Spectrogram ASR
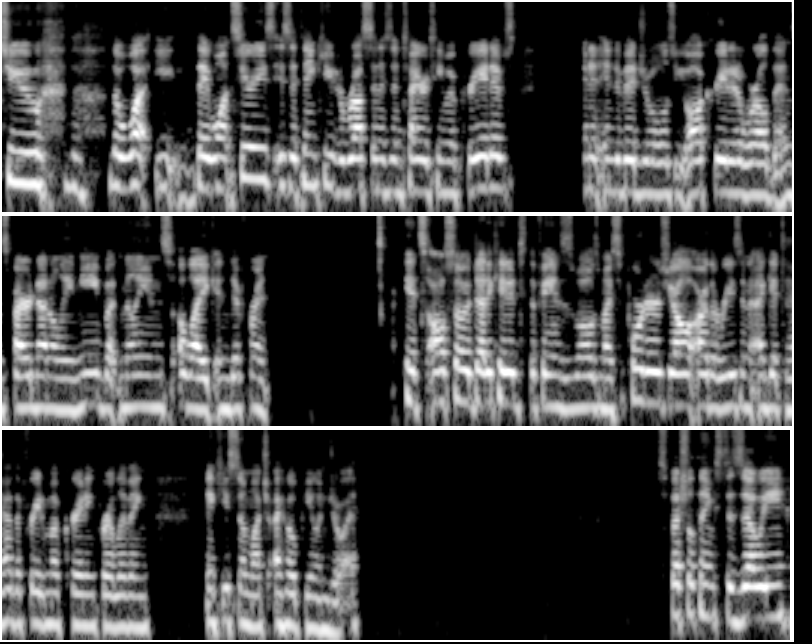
to the, the What you, They Want series, is a thank you to Russ and his entire team of creatives and individuals. You all created a world that inspired not only me, but millions alike in different. It's also dedicated to the fans as well as my supporters. Y'all are the reason I get to have the freedom of creating for a living. Thank you so much. I hope you enjoy. Special thanks to Zoe.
